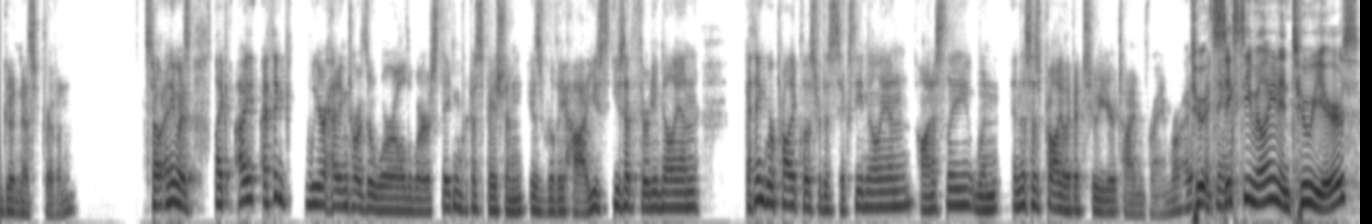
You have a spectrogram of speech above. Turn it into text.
goodness driven. So, anyways, like I, I think we are heading towards a world where staking participation is really high. You, you said 30 million. I think we're probably closer to 60 million, honestly. When and this is probably like a two-year time frame, right? Two, I think, 60 million in two years?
